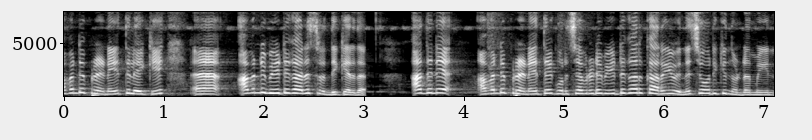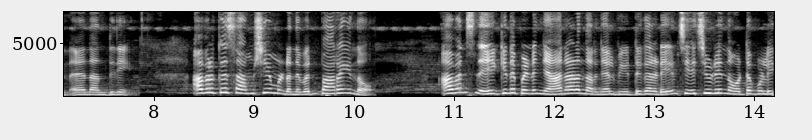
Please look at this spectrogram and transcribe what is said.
അവന്റെ പ്രണയത്തിലേക്ക് അവന്റെ വീട്ടുകാർ ശ്രദ്ധിക്കരുത്. അതിന് അവന്റെ പ്രണയത്തെക്കുറിച്ച് അവരുടെ വീട്ടുകാർക്ക് അറിയൂ എന്ന് ചോദിക്കുന്നുണ്ട് മീൻ നന്ദിനി. അവർക്ക് സംശയമുണ്ടെന്ന് ഇവൻ പറയുന്നു. അവൻ സ്നേഹിക്കുന്ന പെണ്ണ് ഞാനാണെന്നറിഞ്ഞാൽ വീട്ടുകാരുടെയും ചേച്ചിയുടെയും നോട്ടപ്പുള്ളി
